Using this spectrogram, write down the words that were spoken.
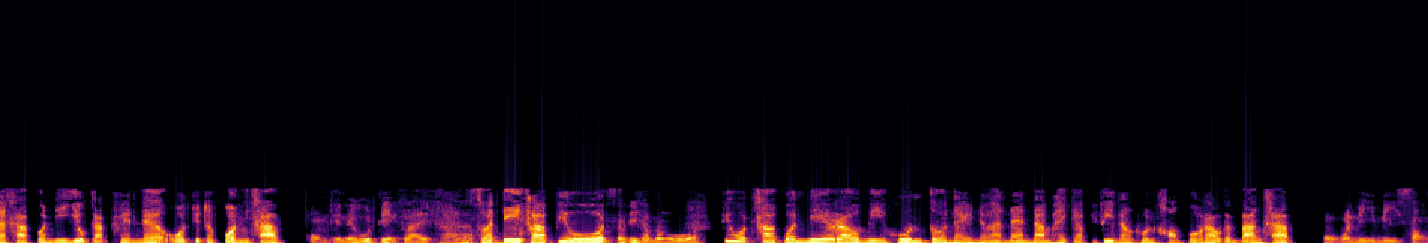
นะครับ วันนี้อยู่กับเทรนเนอร์โอ๊ตยุทธพลครับผมเทรนเนอร์อู๊ดเกรียงไกรครับ สวัสดีครับพี่อู๊ดสวัสดีครับน้องโอ๊ตพี่อู๊ดครับ วันนี้เรามีหุ้นตัวไหนมาแนะนำให้กับพี่ๆนักลงทุนของพวกเรากันบ้างครับ โอ้วันนี้มีสอง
